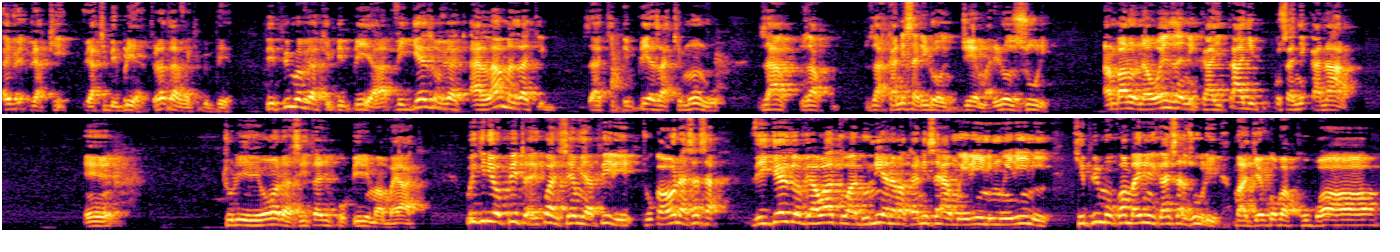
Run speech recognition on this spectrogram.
eh, vya ki, vya kibiblia. Tunataka vya kibiblia. Vipimo vya kibiblia, vigezo vya alama za ki, za kibiblia za kimungu za za za kanisa lilo jema, lilo zuri ambalo naweza nikahitaji kukusanyika nalo. Eh tuliliona sihitaji kuhubiri mambo yake. Wiki iliyopita ilikuwa ni sehemu ya pili tukaona sasa vigezo vya watu wa dunia na makanisa ya mwilini mwilini. Kipimo kwamba hili ni kanisa zuri majengo makubwa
